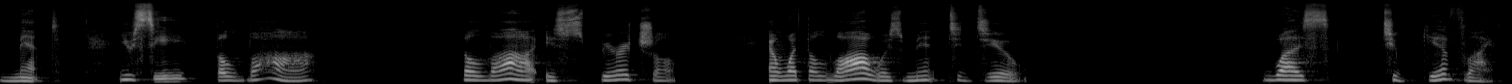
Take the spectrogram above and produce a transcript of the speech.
meant. You see, the law, the law is spiritual. And what the law was meant to do was to give life,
